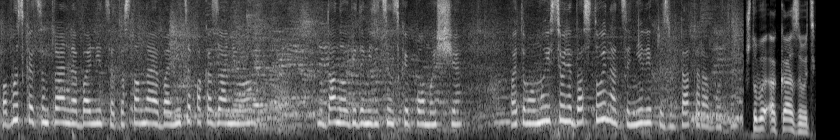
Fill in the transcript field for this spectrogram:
Бобруйская центральная больница – это основная больница по оказанию ну, данного вида медицинской помощи. Поэтому мы сегодня достойно оценили их результаты работы. Чтобы оказывать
